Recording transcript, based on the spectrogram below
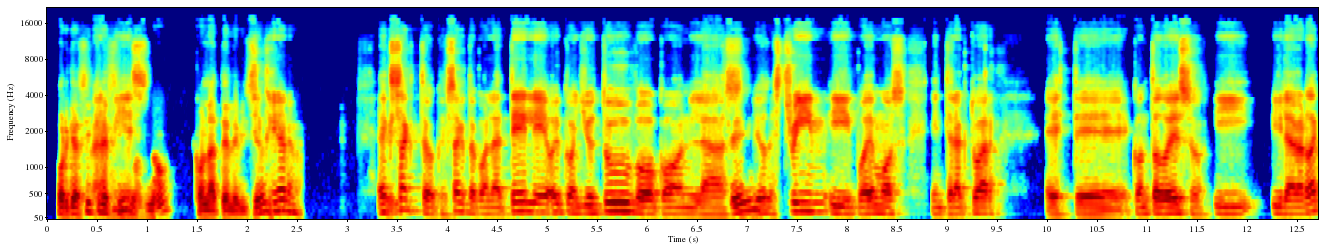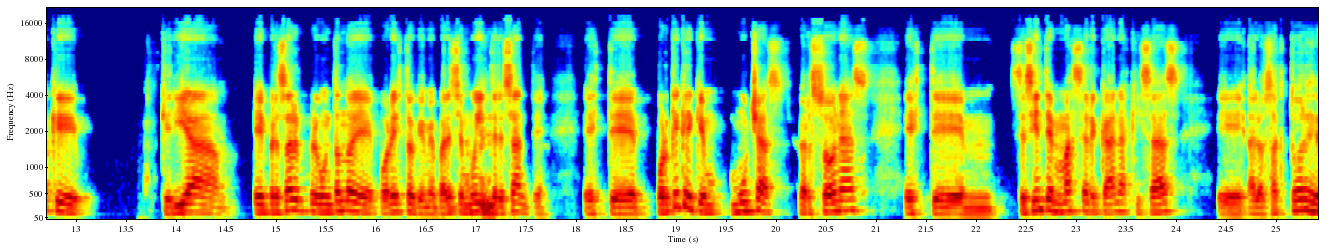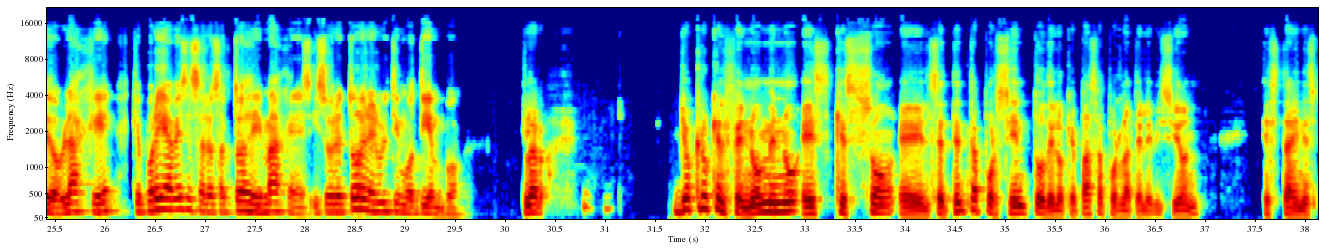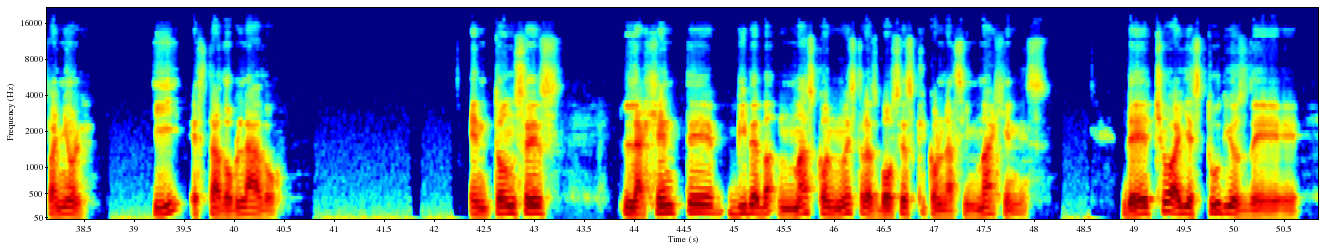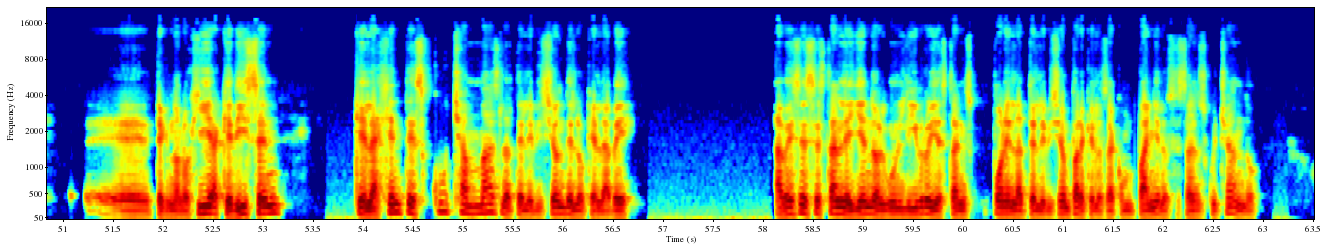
Porque así crecimos, ¿no? Con la televisión. Sí, claro. Exacto, exacto, con la tele, hoy con YouTube o con las videos de stream y podemos interactuar este, con todo eso. Y, y la verdad que quería empezar preguntándole por esto que me parece muy interesante. Este, ¿Por qué cree que muchas personas este, se sienten más cercanas quizás eh, a los actores de doblaje que por ahí a veces a los actores de imágenes y sobre todo en el último tiempo? Claro. Yo creo que el fenómeno es que son, el 70% de lo que pasa por la televisión está en español y está doblado. Entonces, la gente vive más con nuestras voces que con las imágenes. De hecho, hay estudios de eh, tecnología que dicen que la gente escucha más la televisión de lo que la ve. A veces están leyendo algún libro y están, ponen la televisión para que los acompañe, los están escuchando.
